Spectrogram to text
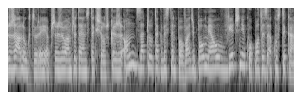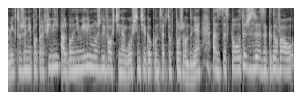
żalu, który ja przeżyłam czytając tę książkę, że on zaczął tak występować, bo miał wiecznie kłopoty z akustykami, którzy nie potrafili albo nie mieli możliwości nagłośnić jego koncertów porządnie, a z zespołu też zrezygnował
